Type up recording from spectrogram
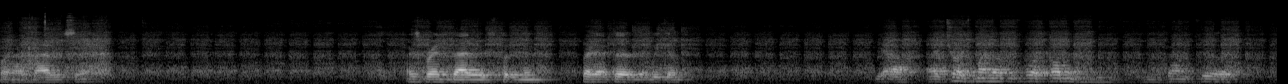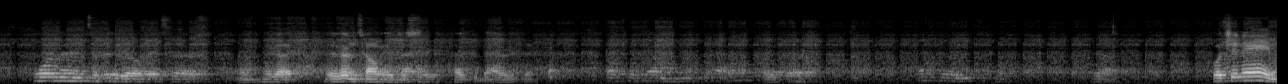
Run out of batteries here. There's brand new put it in right after the weekend. Yeah, I charged mine up before coming, and I'm down to four minutes of video, it says. Uh, I got, it doesn't tell me, it just has the battery thing. That's the one, you see that one? Right there. That's really useful. Yeah. What's your name?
